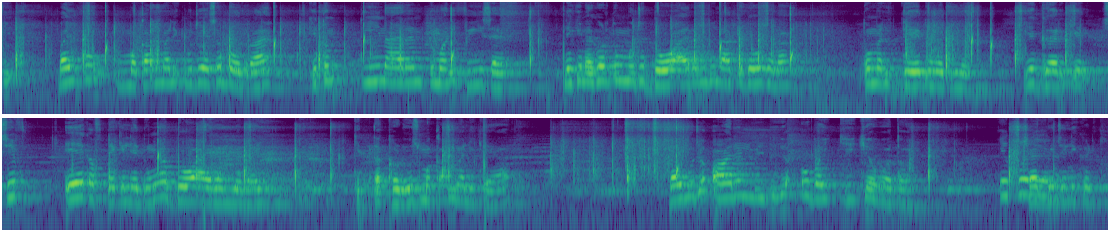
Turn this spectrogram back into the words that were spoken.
की। भाई वो मकान मालिक मुझे ऐसा बोल रहा है कि तुम तीन आयरन तुम्हारी फ़ीस है। लेकिन अगर तुम मुझे दो आयरन भी ला के दोगे ना तो मैं दे दूँगा तुम्हें। ये घर के सिर्फ़ एक हफ़्ते के लिए दूँगा, दो आयरन में भाई। कितना खड़ूस मकान वाली के यार। भाई मुझे आयरन मिल भी गया ओ भाई ये क्या हुआ था? शायद बिजली कड़की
